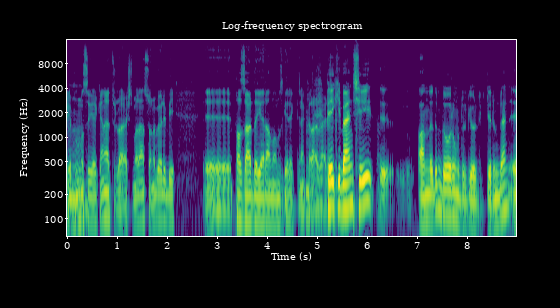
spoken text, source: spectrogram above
yapılması gereken her türlü araştırmadan sonra böyle bir e, pazarda yer almamız gerektiğine karar verdik. Peki ben şeyi e, anladım doğru mudur gördüklerimden. E,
